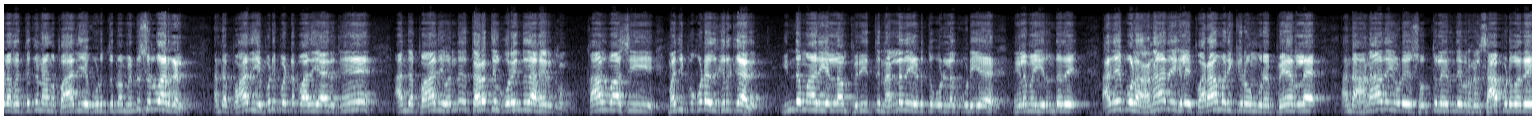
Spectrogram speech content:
உலகத்துக்கு நாங்கள் பாதியை கொடுத்துட்டோம் என்று சொல்வார்கள். அந்த பாதி எப்படிப்பட்ட பாதியாக இருக்கும் அந்த பாதி வந்து தரத்தில் குறைந்ததாக இருக்கும். கால்வாசி மதிப்பு கூட அதுக்கு இருக்காது. இந்த மாதிரி எல்லாம் பிரித்து நல்லதை எடுத்துக்கொள்ளக்கூடிய நிலைமை இருந்தது. அதே போல் அனாதைகளை பராமரிக்கிறோங்கிற பேரில் அந்த அனாதையுடைய சொத்துல இருந்து இவர்கள் சாப்பிடுவது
